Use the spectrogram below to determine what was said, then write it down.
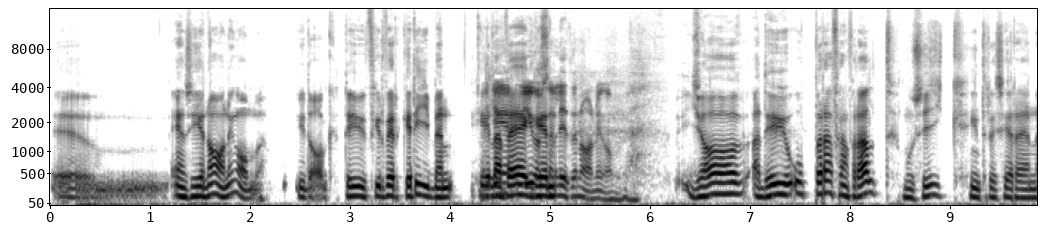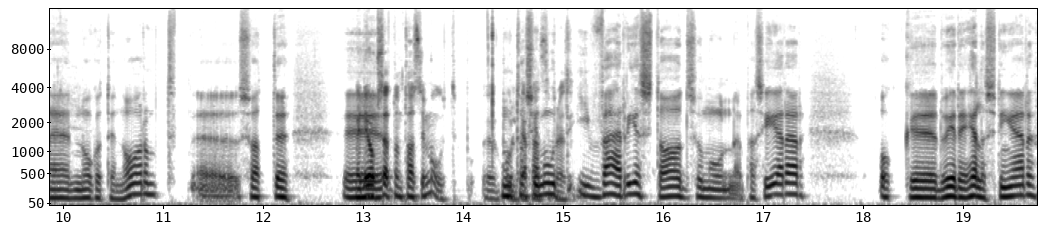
eh, ens ge en aning om idag. Det är ju fyrverkeri men hela ge, vägen. Ge oss en liten aning om. Ja, det är ju opera framförallt. Musik intresserar henne något enormt. Eh, så att eh, men det är också att de tas emot? Hon tas emot i varje stad som hon passerar. Och eh, då är det hälsningar,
